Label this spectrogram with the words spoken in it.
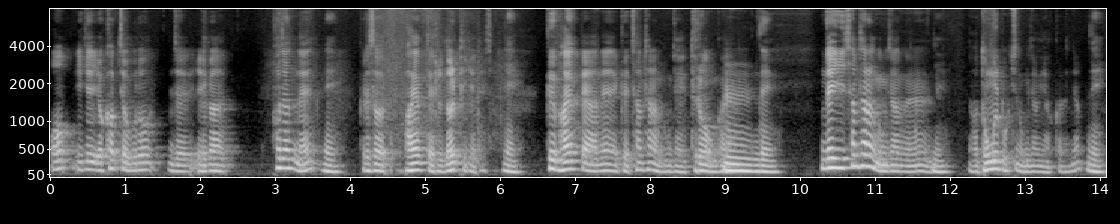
어 이게 역학적으로 이제 얘가 퍼졌네. 네. 그래서 방역대를 넓히게 되죠. 네. 그 방역대 안에 그 참사랑 농장이 들어온 거예요. 음, 네. 근데 이 참사랑 농장은 네. 어, 동물복지 농장이었거든요. 네.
